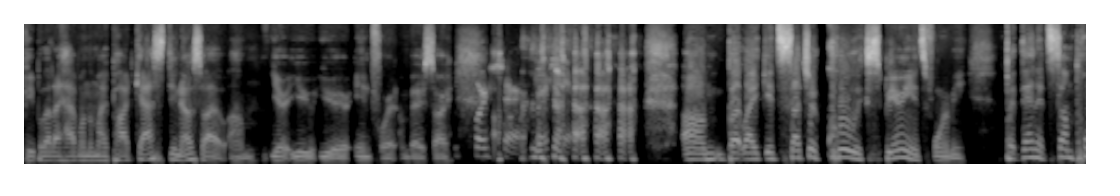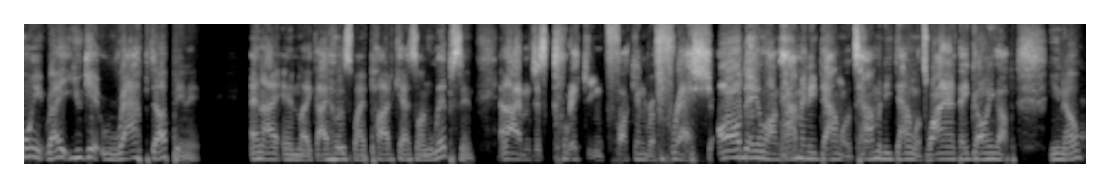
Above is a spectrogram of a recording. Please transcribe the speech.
people that I have on my podcast. You know, so I, um, you're you you're in for it. I'm very sorry. For sure, for sure. um, but like, it's such a cool experience for me. But then at some point, right, you get wrapped up in it and I and like I host my podcast on Libsyn, and I'm just clicking fucking refresh all day long. How many downloads? How many downloads? Why aren't they going up? You know,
